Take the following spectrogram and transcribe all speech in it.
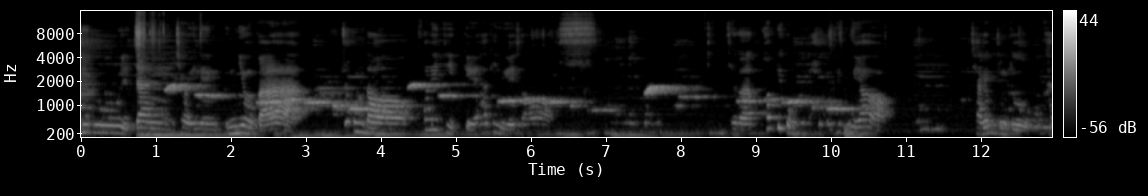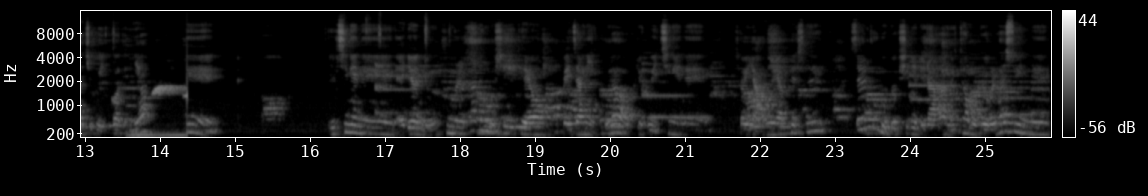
그리고 일단 저희는 음료가 조금 더 퀄리티 있게 하기 위해서 음, 제가 커피 공부도 조금 했고요. 자격증도 가지고 있거든요. 네, 어, 1층에는 애견 용품을 파는 곳이 대형 매장이 있고요. 그리고 2층에는 저희 야무야 펫은 셀프 목욕실이랑 리터 목욕을 할 수 있는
